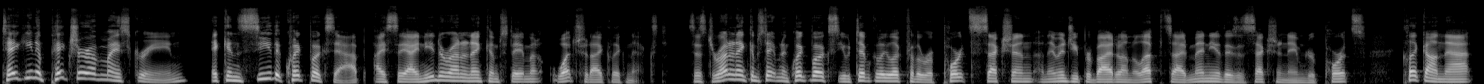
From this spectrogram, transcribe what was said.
taking a picture of my screen. It can see the QuickBooks app. I say, I need to run an income statement. What should I click next? Says to run an income statement in QuickBooks, you would typically look for the reports section. On the image you provided on the left side menu, there's a section named reports. Click on that.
